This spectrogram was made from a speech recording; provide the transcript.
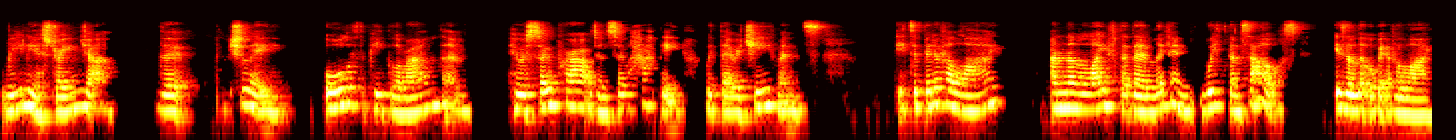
really a stranger that actually all of the people around them who are so proud and so happy with their achievements, it's a bit of a lie. And the life that they're living with themselves is a little bit of a lie.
